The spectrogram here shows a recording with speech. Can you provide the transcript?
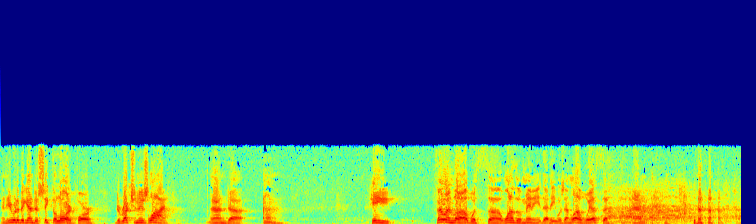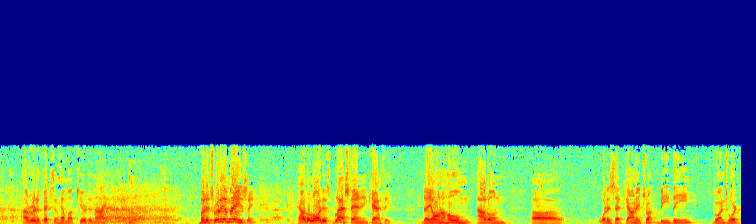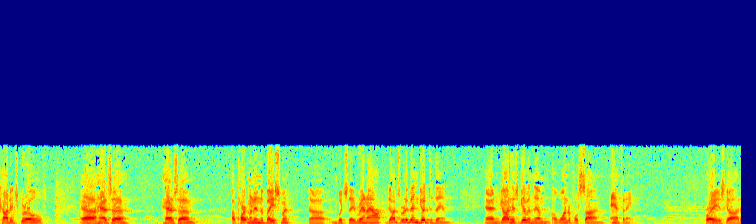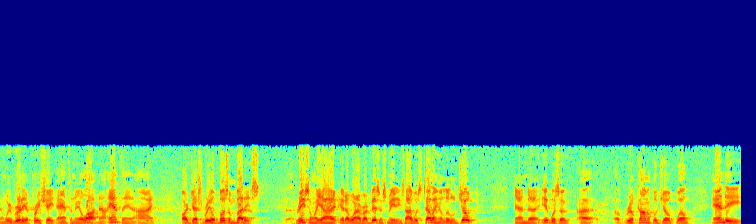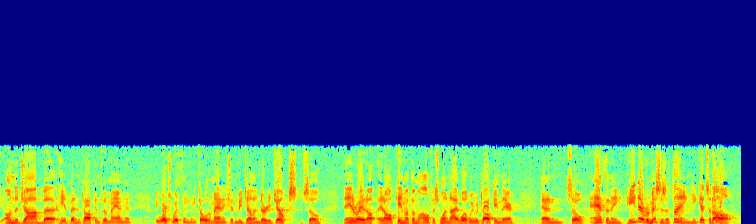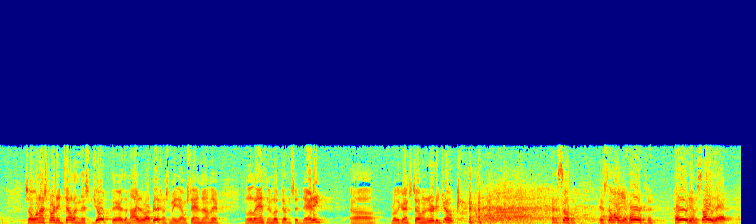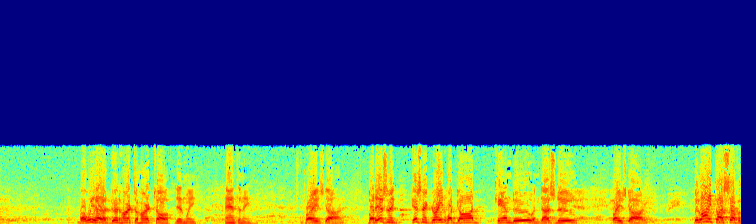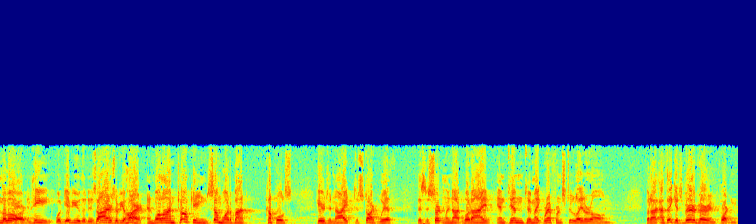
And he really began to seek the Lord for direction in his life. And uh, he fell in love with uh, one of the many that he was in love with. And I'm really fixing him up here tonight. But it's really amazing how the Lord has blessed Andy and Kathy. They own a home out on, uh, what is that, County Trunk BB, going toward Cottage Grove. Uh, has a, has a apartment in the basement, uh, in which they rent out. God's really been good to them. And God has given them a wonderful son, Anthony. Praise God. And we really appreciate Anthony a lot. Now, Anthony and I are just real bosom buddies. Recently, I, at one of our business meetings, I was telling a little joke, and uh, it was a, a, a, real comical joke. Well, Andy on the job, uh, he had been talking to a man that he works with, and he told the man he shouldn't be telling dirty jokes. So, at any rate, it all, it all came up in my office one night while we were talking there. And so Anthony, he never misses a thing. He gets it all. So when I started telling this joke there the night of our business meeting, I was standing down there. Little Anthony looked up and said, "Daddy, uh, Brother Grant's telling a dirty joke." so if some of you heard heard him say that, but we had a good heart-to-heart talk, didn't we, Anthony? Praise God. But isn't it isn't it great what God can do and does do. Praise God. Delight thyself in the Lord, and He will give you the desires of your heart. And while I'm talking somewhat about couples here tonight to start with, this is certainly not what I intend to make reference to later on. But I, I think it's very, very important.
